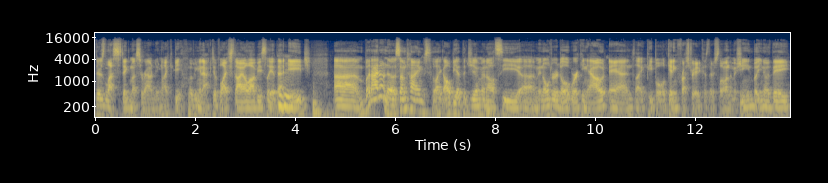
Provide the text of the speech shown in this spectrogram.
there's less stigma surrounding like be, living an active lifestyle, obviously at that age. Um, but I don't know. Sometimes like I'll be at the gym and I'll see um, an older adult working out, and like people getting frustrated because they're slow on the machine. But you know they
